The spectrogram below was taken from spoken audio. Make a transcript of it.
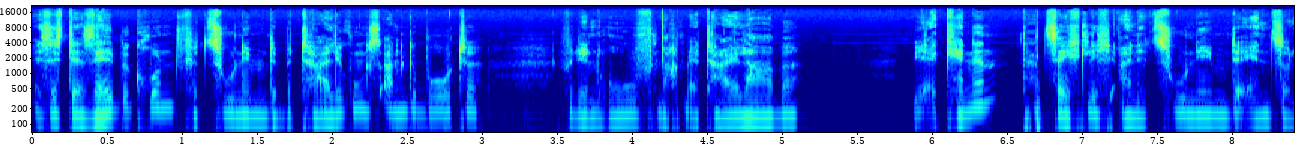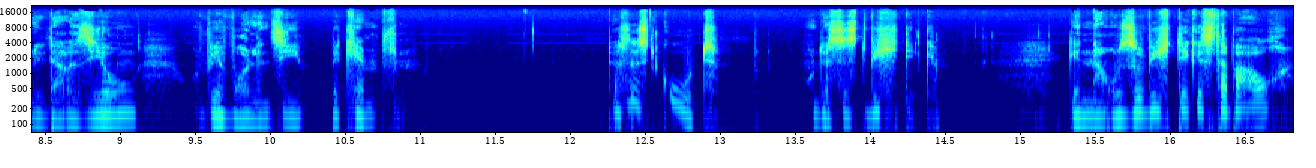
Es ist derselbe Grund für zunehmende Beteiligungsangebote, für den Ruf nach mehr Teilhabe. Wir erkennen tatsächlich eine zunehmende Entsolidarisierung und wir wollen sie bekämpfen. Das ist gut und es ist wichtig. Genauso wichtig ist aber auch,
